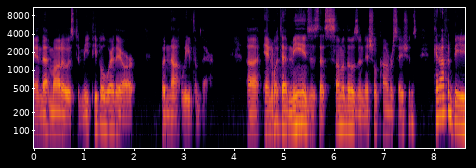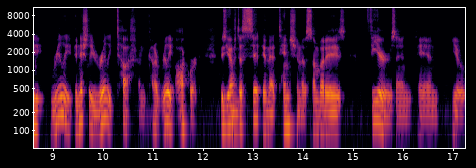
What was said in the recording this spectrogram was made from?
And that motto is to meet people where they are, but not leave them there. Uh, and what that means is that some of those initial conversations can often be really, initially, really tough and kind of really awkward because you have mm. to sit in that tension of somebody's fears and and you know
